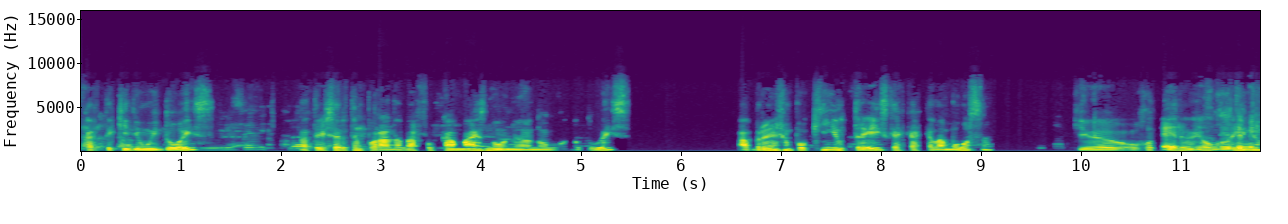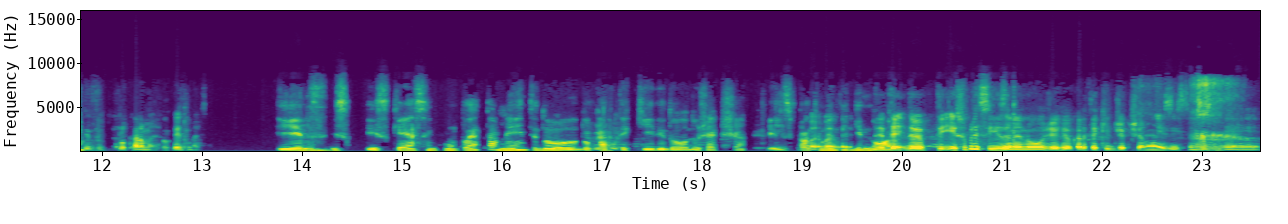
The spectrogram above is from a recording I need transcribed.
Karate Kid 1 e 2. Na terceira temporada vai focar mais no 2. No, no, no dois. Abrange um pouquinho o 3, que é aquela moça. Que o, o É, roteiro é, ter horrível. colocaram mais, feito mais. E eles es- esquecem completamente do, do Karate Kid e do, do Jack Chan. Eles praticamente Mas- ignoram. Tem- tem- Isso precisa, né? No o Karate Kid Jack Chan não existe, né? É,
